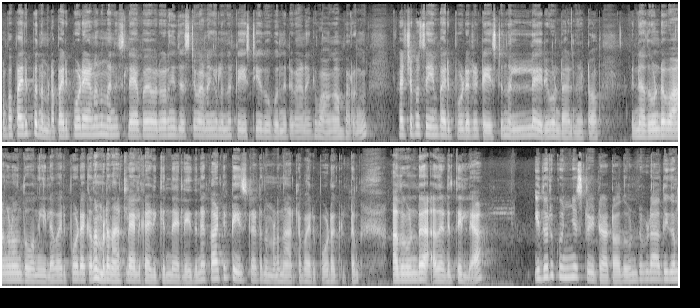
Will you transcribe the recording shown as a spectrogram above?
അപ്പോൾ പരിപ്പ് നമ്മുടെ പരിപ്പോടെയാണെന്ന് മനസ്സിലായി. അപ്പോൾ അവർ പറഞ്ഞു ജസ്റ്റ് വേണമെങ്കിൽ ഒന്ന് ടേസ്റ്റ് ചെയ്ത് നോക്കും. എന്നിട്ട് വേണമെങ്കിൽ വാങ്ങാൻ പറഞ്ഞു. കഴിച്ചപ്പോൾ സെയിം പരിപ്പോടയുടെ ടേസ്റ്റ് നല്ല എരിവുണ്ടായിരുന്നു കേട്ടോ. പിന്നെ അതുകൊണ്ട് വാങ്ങണമെന്ന് തോന്നിയില്ല. പരിപ്പോടെയൊക്കെ നമ്മുടെ നാട്ടിലായാലും കഴിക്കുന്നതല്ലേ. ഇതിനെക്കാട്ടി ടേസ്റ്റായിട്ട് നമ്മുടെ നാട്ടിൽ പരിപ്പോടെ കിട്ടും. അതുകൊണ്ട് അതെടുത്തില്ല ഇതൊരു കുഞ്ഞ് സ്ട്രീറ്റ് ആട്ടോ. അതുകൊണ്ട് ഇവിടെ അധികം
